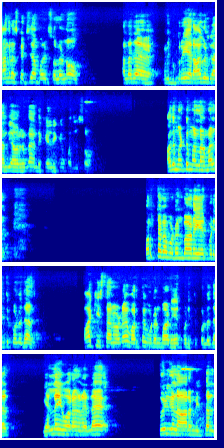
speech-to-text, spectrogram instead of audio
காங்கிரஸ் கட்சி தான் போய் சொல்லணும். அல்லது மதிப்புக்குரிய ராகுல் காந்தி அவர்கள் தான் இந்த கேள்விக்கும் பதில் சொல்லணும். அது மட்டுமல்லாமல் வர்த்தக உடன்பாடை ஏற்படுத்திக் கொள்ளுதல் பாகிஸ்தானோட வர்த்தக உடன்பாடு ஏற்படுத்திக் கொள்ளுதல் எல்லை ஓரங்களில் தொழில்கள் ஆரம்பித்தல்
